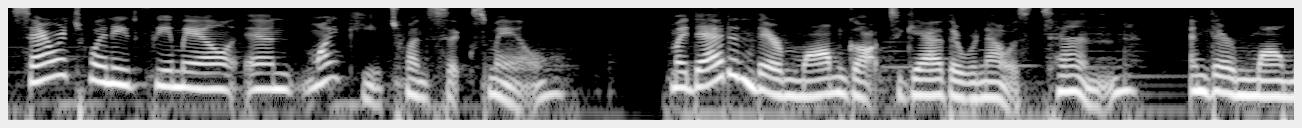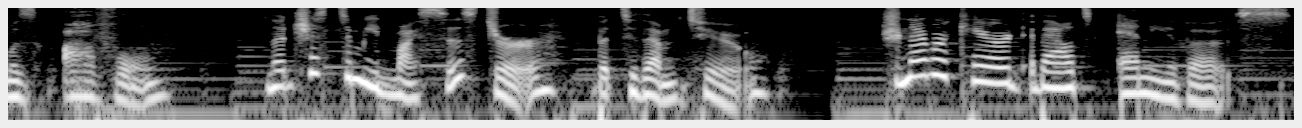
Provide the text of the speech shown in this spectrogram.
Sarah, 28 female, and Mikey, 26 male. My dad and their mom got together when I was 10, and their mom was awful. Not just to meet my sister, but to them too. She never cared about any of us.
